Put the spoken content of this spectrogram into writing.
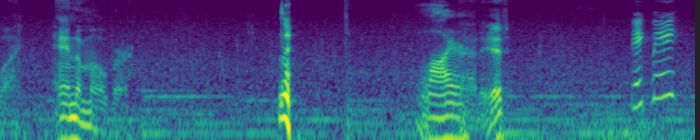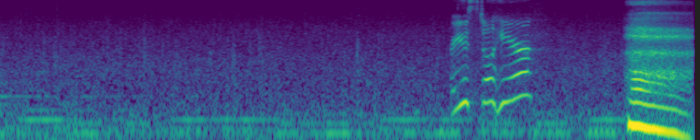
what. Hand them over. Liar. That it? Bigby? Are you still here? In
